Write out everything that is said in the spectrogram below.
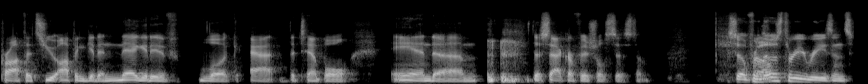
prophets, you often get a negative look at the temple and um, the sacrificial system. So, for well, those three reasons,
